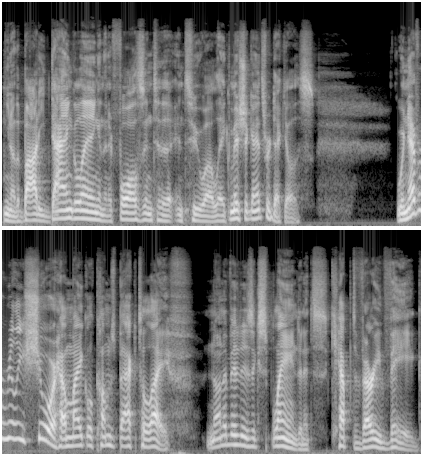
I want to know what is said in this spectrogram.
you know the body dangling and then it falls into into uh, Lake Michigan, it's ridiculous. We're never really sure how Michael comes back to life. None of it is explained and it's kept very vague.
